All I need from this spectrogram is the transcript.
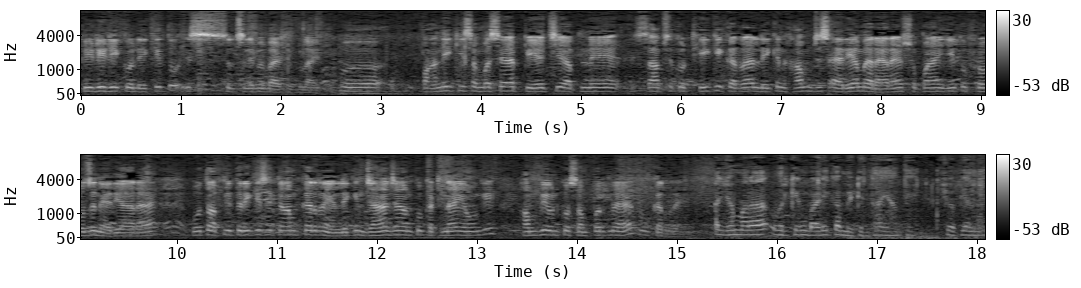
پی ڈی ڈی کو لے کے، تو اس سلسلے میں بیٹھک بلائی تھی پانی کی سمسیا ہے، پی ایچ اپنے حساب سے تو ٹھیک ہی کر رہا ہے، لیکن ہم جس ایریا میں رہ رہے ہیں شپائیں یہ تو فروزن ایریا آ رہا ہے، وہ تو اپنی طریقے سے کام کر رہے ہیں، لیکن جہاں جہاں ان کو کٹھنائی ہوں گی، ہم بھی ان کو سمپرک میں ہے، وہ کر رہے ہیں۔ آج ہمارا ورکنگ باڈی کا میٹنگ تھا یہاں پہ شوپین میں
